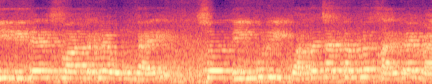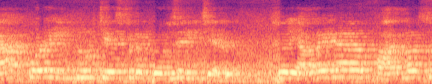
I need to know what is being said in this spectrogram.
ఈ డీటెయిల్స్ మాత్రమే ఉంటాయి. సో ఇప్పుడు ఈ కొత్త చట్టంలో సర్వే మ్యాప్ కూడా ఇంక్లూడ్ చేసుకునే ప్రొవిజన్ ఇచ్చారు. సో ఎవరైనా ఫార్మర్స్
